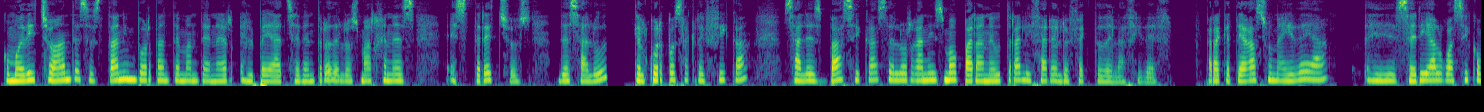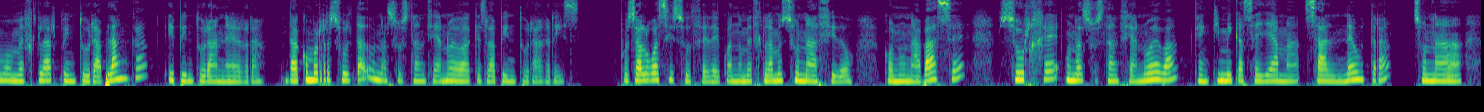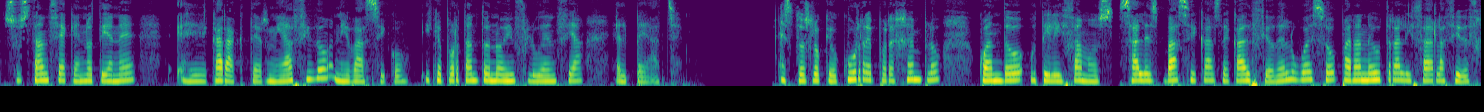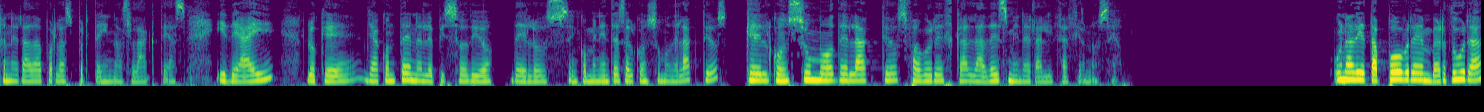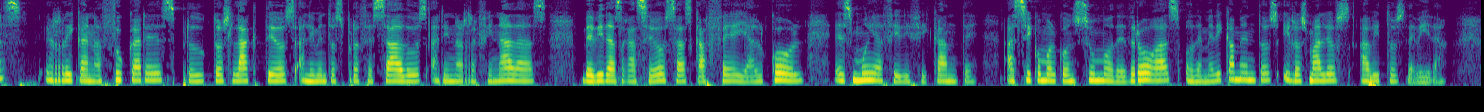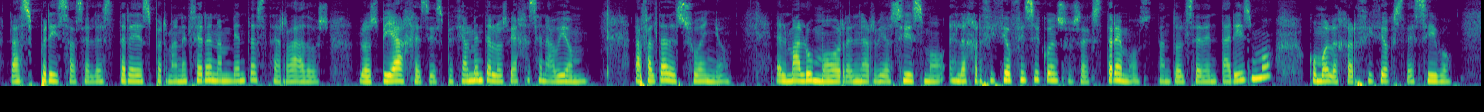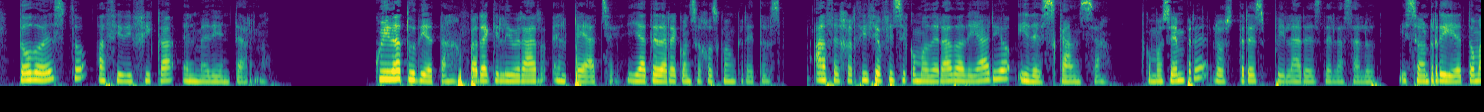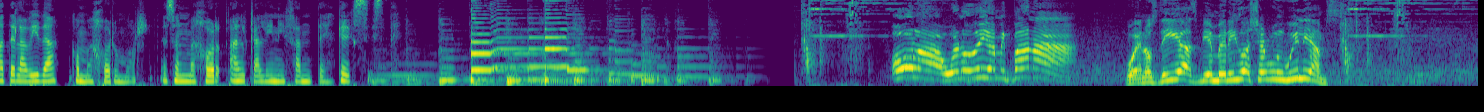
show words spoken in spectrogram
Como he dicho antes, es tan importante mantener el pH dentro de los márgenes estrechos de salud que el cuerpo sacrifica sales básicas del organismo para neutralizar el efecto de la acidez. Para que te hagas una idea, eh, sería algo así como mezclar pintura blanca y pintura negra. Da como resultado una sustancia nueva que es la pintura gris. Pues algo así sucede. Cuando mezclamos un ácido con una base, surge una sustancia nueva, que en química se llama sal neutra. Es una sustancia que no tiene eh, carácter ni ácido ni básico y que por tanto no influencia el pH. Esto es lo que ocurre, por ejemplo, cuando utilizamos sales básicas de calcio del hueso para neutralizar la acidez generada por las proteínas lácteas. Y de ahí lo que ya conté en el episodio de los inconvenientes del consumo de lácteos, que el consumo de lácteos favorezca la desmineralización ósea. Una dieta pobre en verduras rica en azúcares, productos lácteos, alimentos procesados, harinas refinadas, bebidas gaseosas, café y alcohol es muy acidificante, así como el consumo de drogas o de medicamentos y los malos hábitos de vida. Las prisas, el estrés, permanecer en ambientes cerrados, los viajes y especialmente los viajes en avión, la falta de sueño, el mal humor, el nerviosismo, el ejercicio físico en sus extremos, tanto el sedentarismo como el ejercicio excesivo. Todo esto acidifica el medio interno. Cuida tu dieta para equilibrar el pH y ya te daré consejos concretos. Haz ejercicio físico moderado a diario y descansa. Como siempre, los tres pilares de la salud. Y sonríe, tómate la vida con mejor humor. Es el mejor alcalinizante que existe. Hola, buenos días, mi pana. Buenos días, bienvenido a Sherwin Williams.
